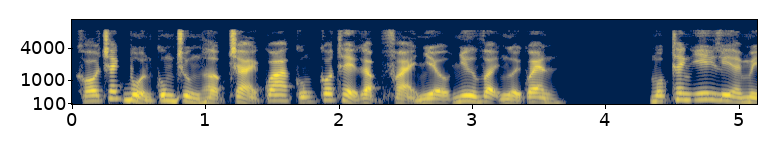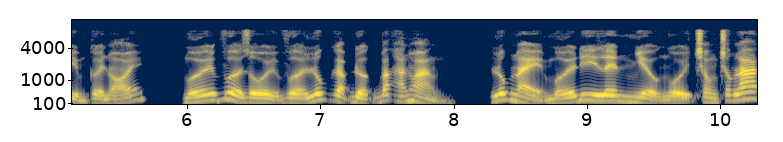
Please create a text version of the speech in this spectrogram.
Khó trách buồn cung trùng hợp trải qua cũng có thể gặp phải nhiều như vậy người quen. Mục thanh y gì mỉm cười nói, mới vừa rồi vừa lúc gặp được bác hán hoàng, lúc này mới đi lên nhiều ngồi trong chốc lát.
